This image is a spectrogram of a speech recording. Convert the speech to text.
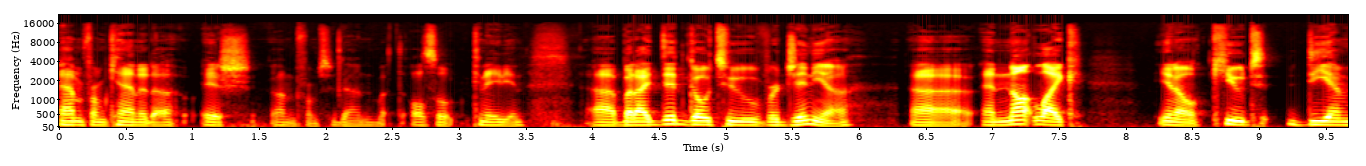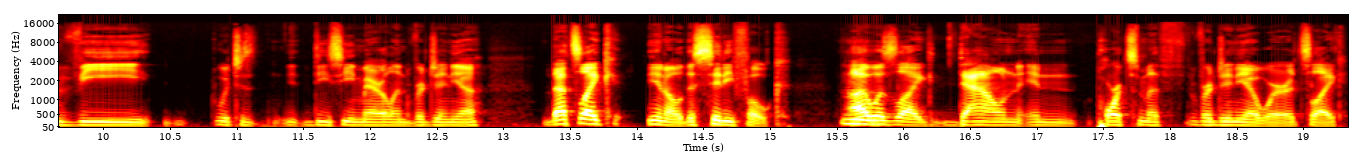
am from Canada ish. I'm from Sudan, but also Canadian. Uh, but I did go to Virginia, uh, and not like you know cute DMV, which is DC, Maryland, Virginia that's like, you know, the city folk. I Mm. was like down in Portsmouth, Virginia, where it's like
